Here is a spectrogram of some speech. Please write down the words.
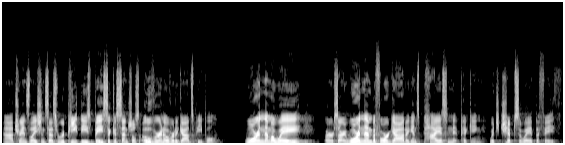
uh, translation, says, Repeat these basic essentials over and over to God's people. Warn them away or sorry, warn them before God against pious nitpicking, which chips away at the faith.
